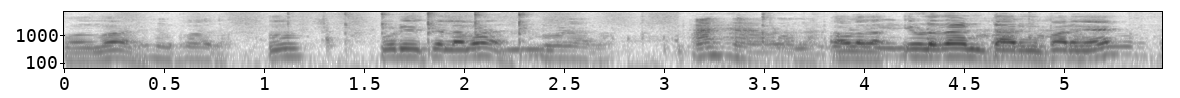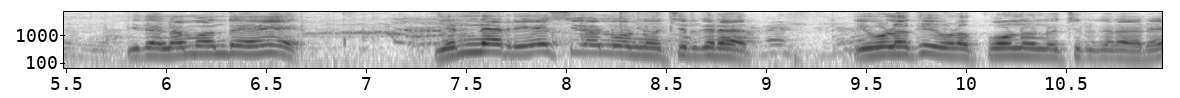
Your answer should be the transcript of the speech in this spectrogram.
போதுமா? மூடி வச்சிடலாமா? அவ்வளோதான் அவ்வளோதான் இவ்வளோதான்ட்டாருங்க பாருங்க. இதை நம்ம வந்து என்ன ரேஷியோன்னு ஒன்று வச்சிருக்கிறார். இவ்வளோக்கு இவ்வளோ போகணுன்னு வச்சிருக்கிறாரு.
